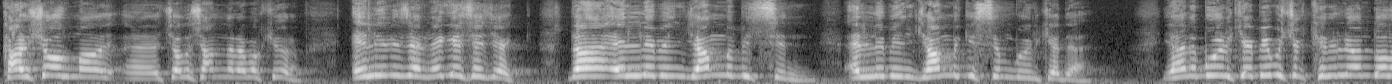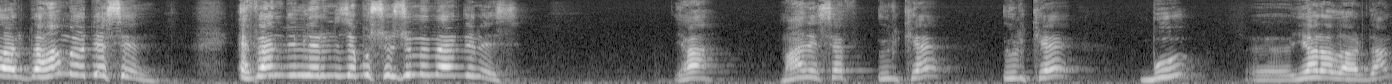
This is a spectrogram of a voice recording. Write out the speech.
karşı olma e, çalışanlara bakıyorum. Elinize ne geçecek? Daha 50 bin can mı bitsin? 50 bin can mı gitsin bu ülkede? Yani bu ülke bir buçuk trilyon dolar daha mı ödesin? Efendilerinize bu sözü mü verdiniz? Ya maalesef ülke ülke bu e, yaralardan,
